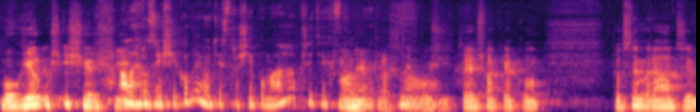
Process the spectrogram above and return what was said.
Bohužel už i širší. Ale hrozně šikovný, on ti strašně pomáhá při těch no filmech. ne, prostě no. boží. To je fakt jako, to jsem rád, že,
